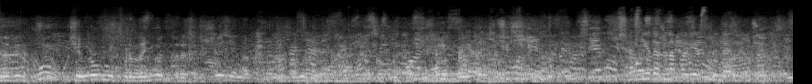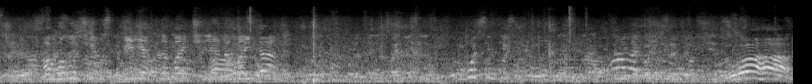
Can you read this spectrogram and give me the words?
Наверху чиновник продает разрешение на Мне даже на повестку дали. А получил билет на май- члена Майдана. Увага!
